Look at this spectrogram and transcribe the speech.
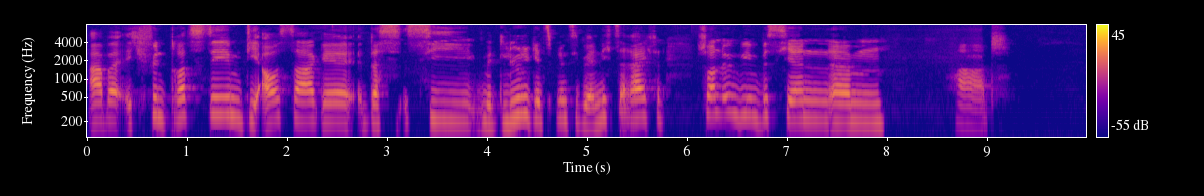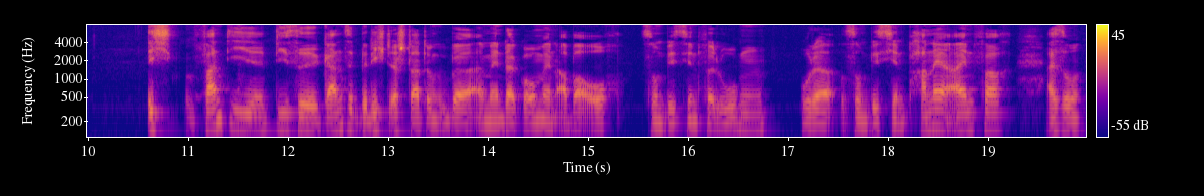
Aber ich finde trotzdem die Aussage, dass sie mit Lyrik jetzt prinzipiell nichts erreicht hat, schon irgendwie ein bisschen ähm, hart. Ich fand die, diese ganze Berichterstattung über Amanda Gorman aber auch so ein bisschen verlogen oder so ein bisschen Panne einfach. Also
